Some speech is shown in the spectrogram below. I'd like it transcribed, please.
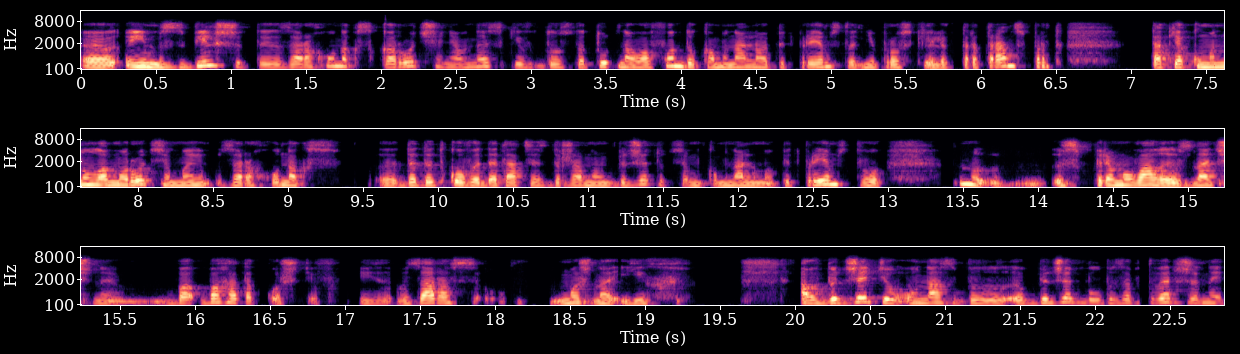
е, їм збільшити за рахунок скорочення внесків до статутного фонду комунального підприємства Дніпровський електротранспорт. Так як у минулому році ми за рахунок додаткової дотації з державного бюджету цьому комунальному підприємству ну, спрямували значно багато коштів. І зараз можна їх. А в бюджеті у нас був бюджет був затверджений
